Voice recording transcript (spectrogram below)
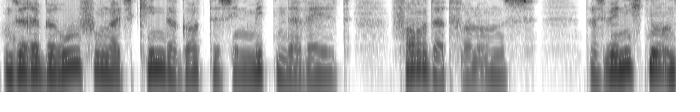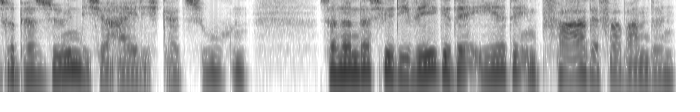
Unsere Berufung als Kinder Gottes inmitten der Welt fordert von uns, dass wir nicht nur unsere persönliche Heiligkeit suchen, sondern dass wir die Wege der Erde in Pfade verwandeln,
